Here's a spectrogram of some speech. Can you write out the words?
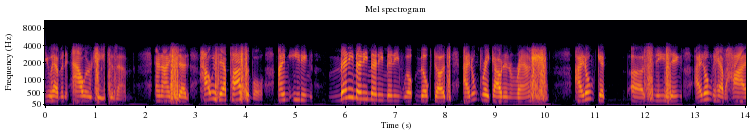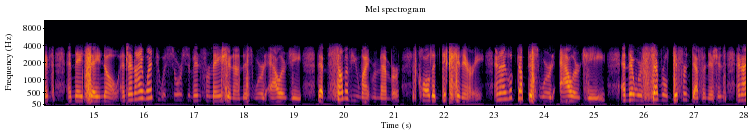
You have an allergy to them. And I said, How is that possible? I'm eating many, many, many, many milk duds. I don't break out in a rash. I don't get uh, sneezing. I don't have hives. And they'd say no. And then I went to a source of information on this word allergy that some of you might remember. It's called a dictionary. And I looked up this word allergy, and there were several different definitions. And I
